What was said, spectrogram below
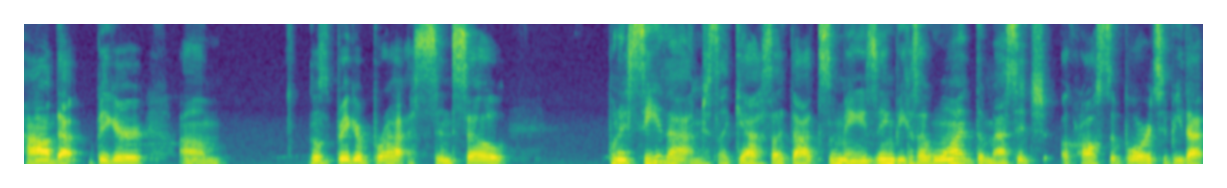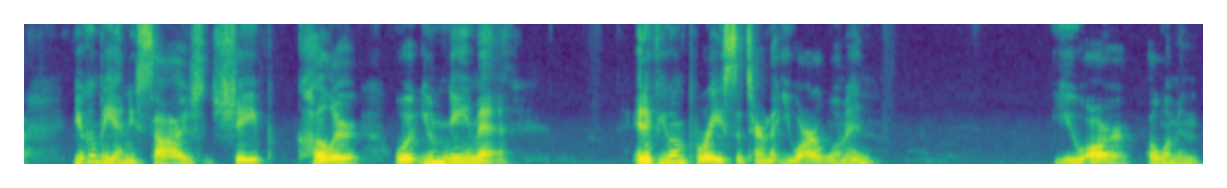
have that bigger, um, those bigger breasts. And so when I see that, I'm just like, yes, like that's amazing because I want the message across the board to be that you can be any size, shape, color, what you name it. And if you embrace the term that you are a woman, you are a woman,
